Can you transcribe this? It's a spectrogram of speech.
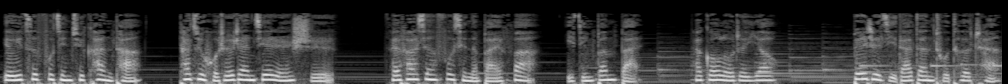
有一次，父亲去看他，他去火车站接人时。才发现父亲的白发已经斑白，他佝偻着腰，背着几大担土特产，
